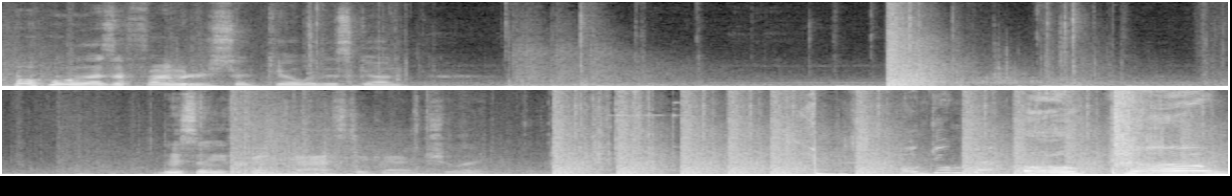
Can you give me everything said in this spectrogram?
Oh, that's a 500 shot kill with this gun. This thing is fantastic, actually. Bọn chúng chết. Ồ không.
